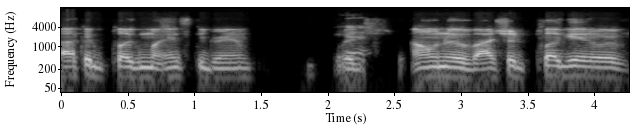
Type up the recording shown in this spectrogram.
I could plug my Instagram, which Yeah. I don't know if I should plug it or if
